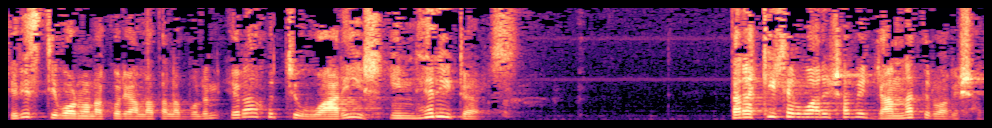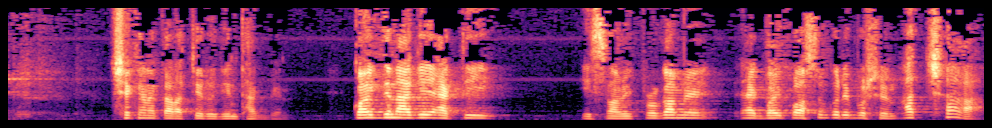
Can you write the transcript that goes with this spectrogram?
ফিরিস্তি বর্ণনা করে আল্লাহ তালা বলেন, এরা হচ্ছে ওয়ারিস ইনহেরিটার্স তারা কিসের ওয়ারিস হবে? জান্নাতের ওয়ারিস হবে। সেখানে তারা চিরদিন থাকবেন। কয়েকদিন আগে একটি ইসলামিক প্রোগ্রামে এক ভাই প্রশ্ন করে বসেন আচ্ছা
